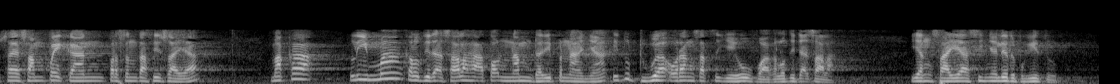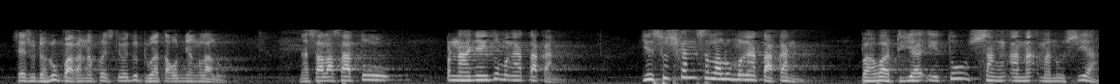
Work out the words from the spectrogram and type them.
saya sampaikan presentasi saya, maka lima kalau tidak salah atau enam dari penanya itu dua orang saksi Yehova kalau tidak salah. Yang saya sinyalir begitu. Saya sudah lupa karena peristiwa itu dua tahun yang lalu. Nah salah satu penanya itu mengatakan, Yesus kan selalu mengatakan bahwa dia itu sang anak manusia.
